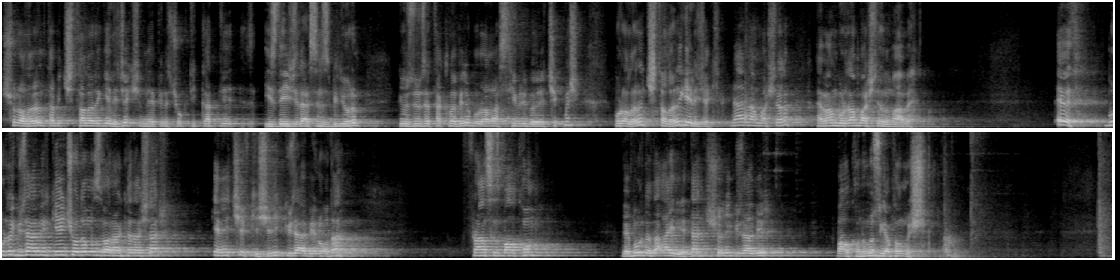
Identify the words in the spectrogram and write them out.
Şuraların tabi çıtaları gelecek. Şimdi hepiniz çok dikkatli izleyicilersiniz biliyorum. Gözünüze takılabilir. Buralar sivri böyle çıkmış. Buraların çıtaları gelecek. Nereden başlayalım? Hemen buradan başlayalım abi. Evet, burada güzel bir genç odamız var arkadaşlar. Gene çift kişilik güzel bir oda. Fransız balkon ve burada da ayrıyeten şöyle güzel bir balkonumuz yapılmış.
